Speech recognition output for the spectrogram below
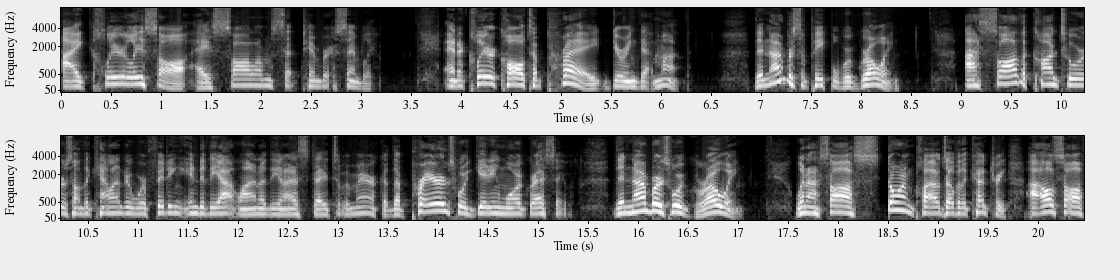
I clearly saw a solemn September assembly and a clear call to pray during that month. The numbers of people were growing. I saw the contours on the calendar were fitting into the outline of the United States of America. The prayers were getting more aggressive. The numbers were growing. When I saw storm clouds over the country, I also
